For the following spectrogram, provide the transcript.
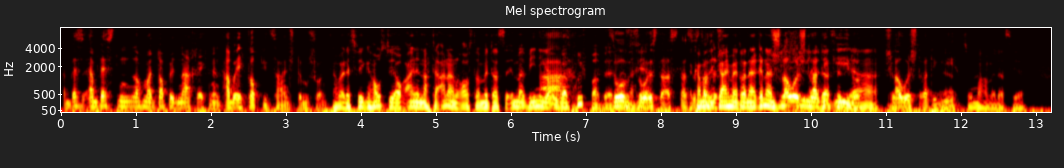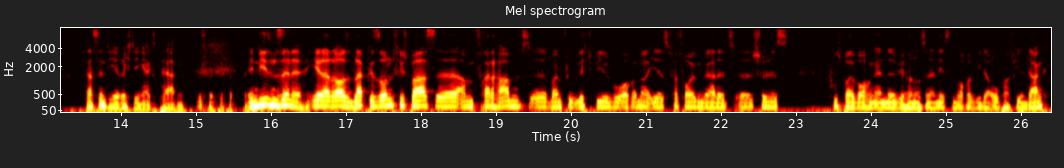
am, best, am besten nochmal doppelt nachrechnen. Aber ich glaube, die Zahlen stimmen schon. Aber deswegen haust du ja auch eine nach der anderen raus, damit das immer weniger Ach, überprüfbar wird. So, so ist das. das da kann man sich gar nicht mehr dran erinnern. Schlaue Strategie, sind, ja, Schlaue Strategie. Ja, so machen wir das hier. Das sind die richtigen Experten. In diesem Sinne, ihr da draußen, bleibt gesund, viel Spaß äh, am Freitagabend äh, beim Flutlichtspiel, wo auch immer ihr es verfolgen werdet. Äh, schönes Fußballwochenende. Wir hören uns in der nächsten Woche wieder. Opa, vielen Dank.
